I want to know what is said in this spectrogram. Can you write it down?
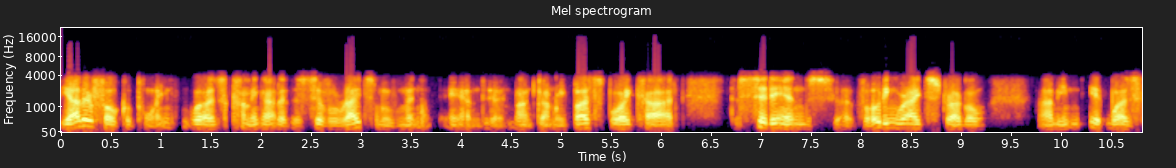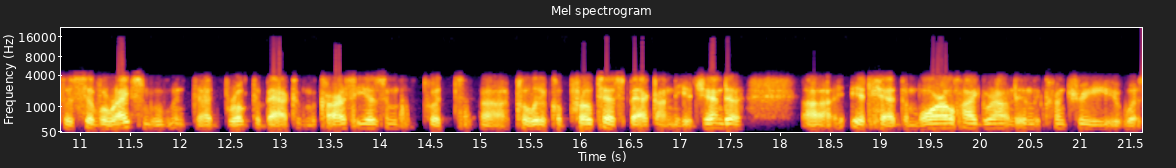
The other focal point was coming out of the civil rights movement and the Montgomery bus boycott, the sit ins, uh, voting rights struggle. I mean, it was the civil rights movement that broke the back of McCarthyism, put uh, political protest back on the agenda. Uh, it had the moral high ground in the country. It was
